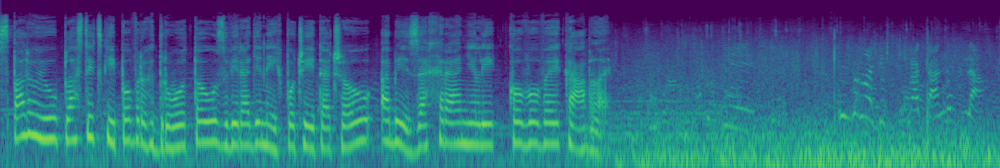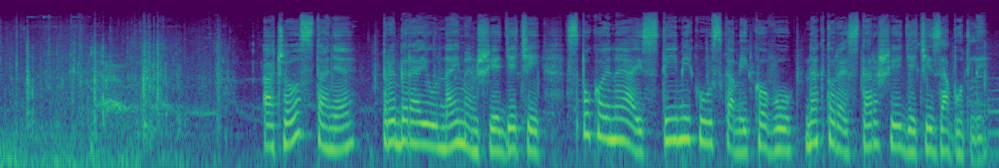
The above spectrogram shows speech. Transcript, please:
Spalujú plastický povrch drôtov z vyradených počítačov, aby zachránili kovové káble. A čo ostane? preberajú najmenšie deti, spokojné aj s tými kúskami kovu, na ktoré staršie deti zabudli.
